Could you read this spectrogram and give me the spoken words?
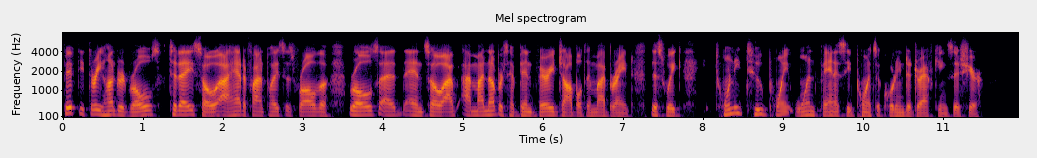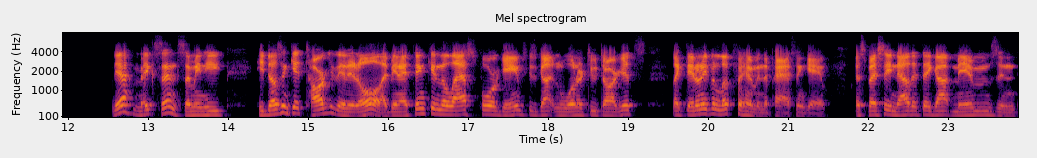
5300 roles today, so I had to find places for all the roles, uh, and so I, I, my numbers have been very jobbled in my brain this week. 22.1 fantasy points according to DraftKings this year. Yeah, makes sense. I mean, he he doesn't get targeted at all. I mean, I think in the last four games he's gotten one or two targets. Like they don't even look for him in the passing game especially now that they got Mims and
